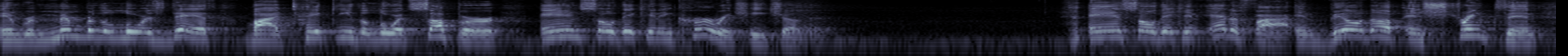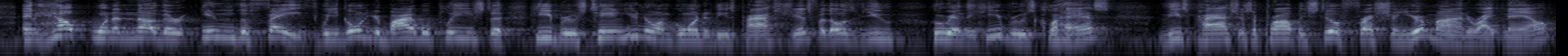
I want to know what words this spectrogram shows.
and remember the Lord's death by taking the Lord's Supper, and so they can encourage each other. And so they can edify and build up and strengthen and help one another in the faith. When you go in your Bible, please, to Hebrews 10, you know I'm going to these passages. For those of you who are in the Hebrews class, these passages are probably still fresh in your mind right now.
